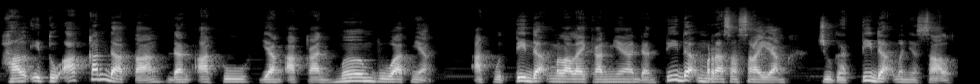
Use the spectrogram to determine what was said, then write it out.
Hal itu akan datang dan aku yang akan membuatnya. Aku tidak melalaikannya dan tidak merasa sayang, juga tidak menyesal.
